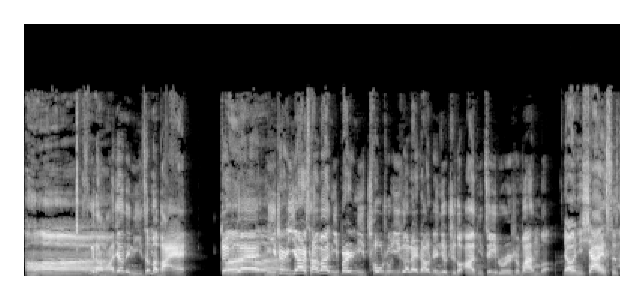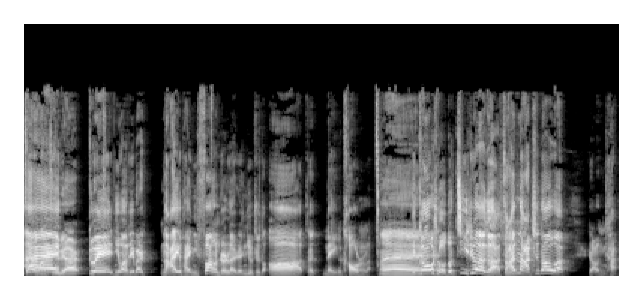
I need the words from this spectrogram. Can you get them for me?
啊啊，会打麻将的你这么摆，对不啊对？你这一二三万，你嘣儿你抽出一个来，然后人就知道啊，你这一轮是万子。然后你下一次再往这边，对你往这边拿一个牌，你放这儿了，人就知道啊，他哪个靠上了。哎，你高手都记这个，咱哪知道啊？然后你看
